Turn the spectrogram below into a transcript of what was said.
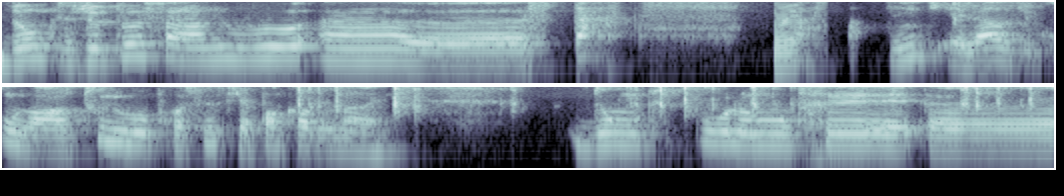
Donc, je peux faire à nouveau un euh, start, un start link, et là, du coup, on aura un tout nouveau process qui n'a pas encore démarré. Donc, pour le montrer, euh,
